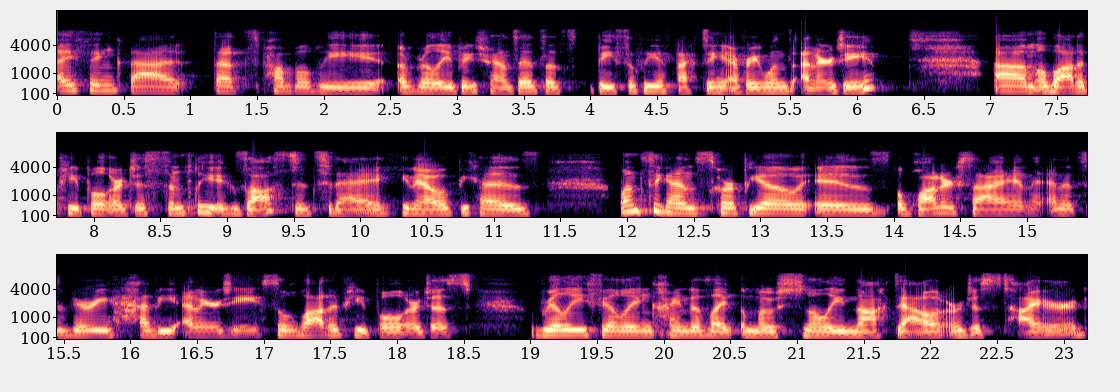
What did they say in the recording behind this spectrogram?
I think that that's probably a really big transit that's basically affecting everyone's energy. Um, a lot of people are just simply exhausted today, you know, because once again, Scorpio is a water sign and it's a very heavy energy. So a lot of people are just really feeling kind of like emotionally knocked out or just tired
